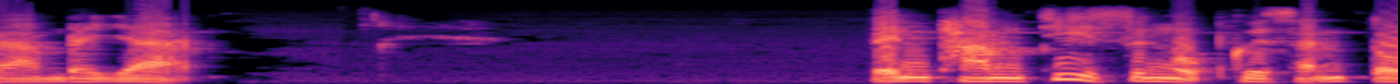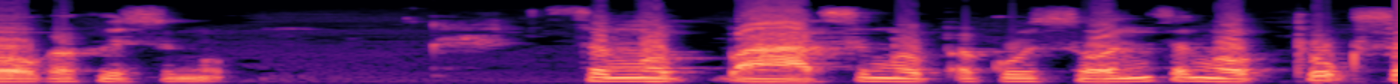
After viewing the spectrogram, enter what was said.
ตามได้ยาก เป็นธรรมที่สงบคือสันโตก็คือสงบ สงบบาปสงบอกุศล สงบทุกส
